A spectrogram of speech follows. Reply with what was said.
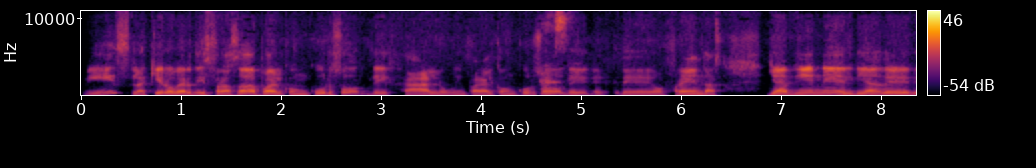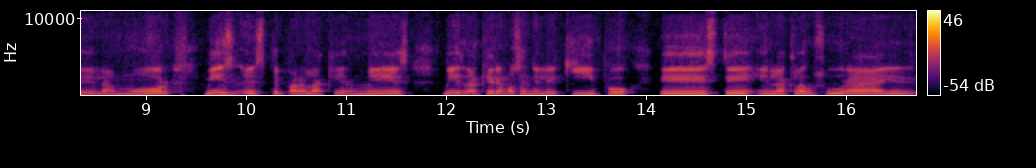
Miss, la quiero ver disfrazada para el concurso de Halloween, para el concurso ah, sí. de, de, de, ofrendas. Ya viene el día de, del amor, Miss, este, para la kermés, mira, queremos en el equipo, este, en la clausura, hay,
